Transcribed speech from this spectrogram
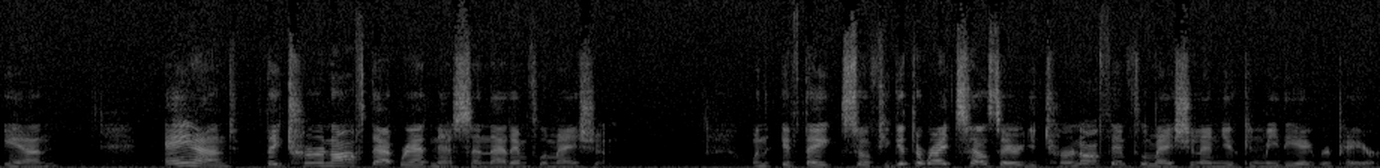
in, and they turn off that redness and that inflammation. When if they so if you get the right cells there, you turn off inflammation and you can mediate repair.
